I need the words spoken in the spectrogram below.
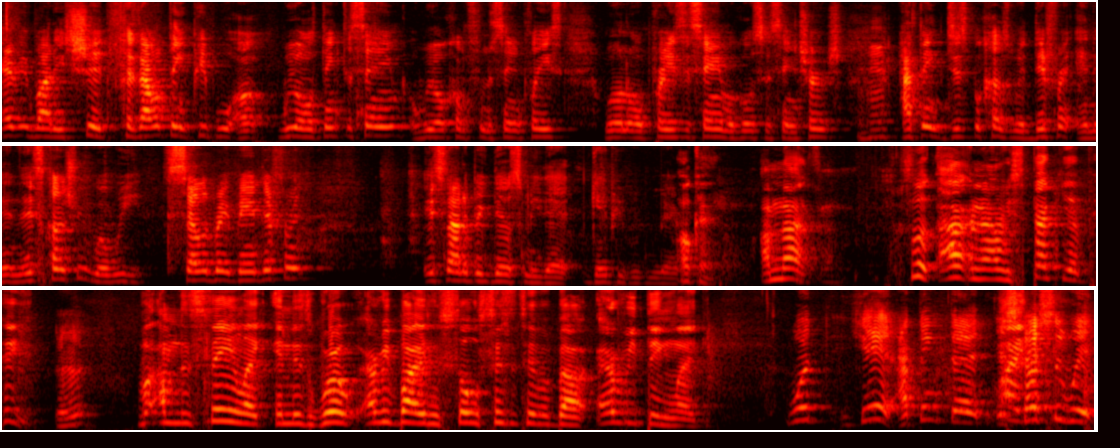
everybody should, because I don't think people are, we all think the same, we all come from the same place, we all all praise the same, or go to the same church. I think just because we're different, and in this country where we celebrate being different, it's not a big deal to me that gay people be married. Okay, I'm not. Look, I, and I respect your opinion, Mhm. But I'm just saying, like in this world, everybody is so sensitive about everything. Like, What? Yeah, I think that Like- especially with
